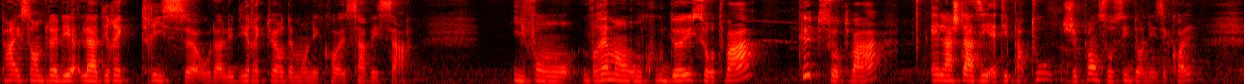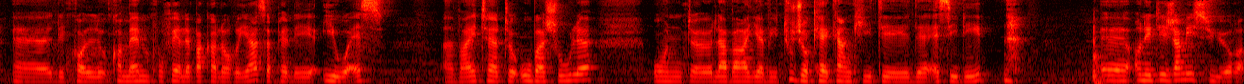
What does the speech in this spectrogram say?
par exemple, la la directrice ou le directeur de mon école savait ça, ils font vraiment un coup d'œil sur toi, que sur toi. Et la Stasi était partout, je pense aussi dans les écoles. Euh, L'école, quand même, pour faire le baccalauréat, s'appelait IOS, Erweiterte Oberschule. Und euh, là-bas, il y avait toujours quelqu'un qui était de SED. Euh, on n'était jamais sûr.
